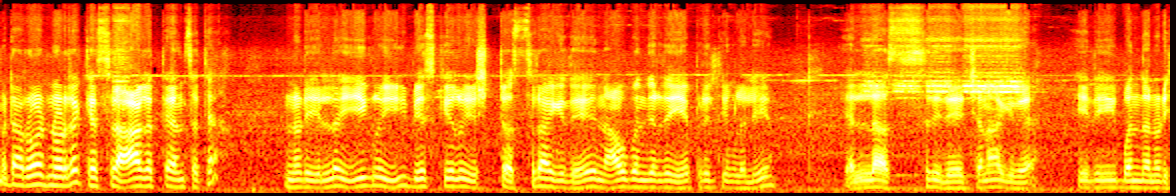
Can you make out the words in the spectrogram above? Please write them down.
ಬಟ್ ಆ ರೋಡ್ ನೋಡಿದ್ರೆ ಕೆಸರು ಆಗುತ್ತೆ ಅನಿಸುತ್ತೆ. ನೋಡಿ, ಎಲ್ಲ ಈಗಲೂ ಈ ಬೇಸಿಗೆಯಲ್ಲೂ ಎಷ್ಟು ಹಸಿರಾಗಿದೆ. ನಾವು ಬಂದಿರೋದು ಏಪ್ರಿಲ್ ತಿಂಗಳಲ್ಲಿ ಎಲ್ಲ ಹಸಿರಿದೆ, ಚೆನ್ನಾಗಿದೆ. ಈಗ ಬಂದ ನೋಡಿ.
